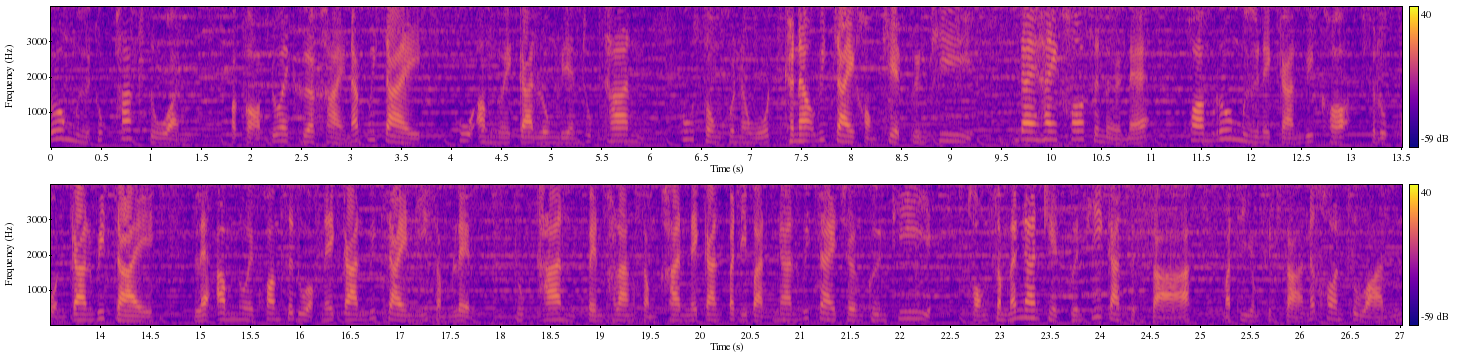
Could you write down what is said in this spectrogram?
ร่วมมือทุกภาคส่วน ประกอบด้วยเครือข่ายนักวิจัย ผู้อำนวยการโรงเรียนทุกท่าน ผู้ทรงคุณวุฒิคณะวิจัยของเขตพื้นที่ ได้ให้ข้อเสนอแนะ ความร่วมมือในการวิเคราะห์ สรุปผลการวิจัย และอำนวยความสะดวกในการวิจัยนี้สำเร็จ ทุกท่านเป็นพลังสำคัญในการปฏิบัติงานวิจัยเชิงพื้นที่ ของสำนักงานเขตพื้นที่การศึกษา มัธยมศึกษานครสวรรค์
